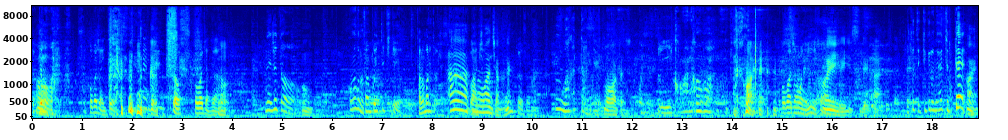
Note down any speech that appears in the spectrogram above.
でも、おばあちゃんいて。そうおばあちゃんがうん「ねえちょっと、うん。この子の散歩行ってきてよ」頼まれたわけですよああこのワンちゃんのね。そうそう。うん分かったみたい分かったです。な「いい子なこの子は」はい。おばあちゃんはねいい子、はいいいですね。はじゃあちょっと行ってくるねって言って、いはい。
